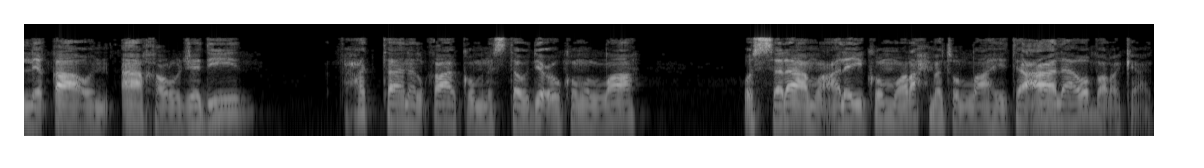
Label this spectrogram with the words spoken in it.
لقاء آخر جديد. فحتى نلقاكم نستودعكم الله. والسلام عليكم ورحمة الله تعالى وبركاته.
